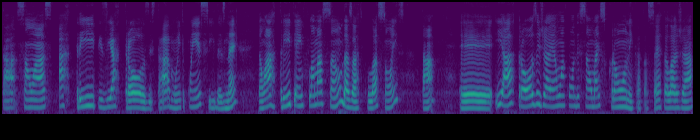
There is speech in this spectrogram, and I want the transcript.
tá? São as artrites e artroses, tá? Muito conhecidas, né? Então, a artrite é a inflamação das articulações, tá? É, e a artrose já é uma condição mais crônica, tá certo? Ela já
